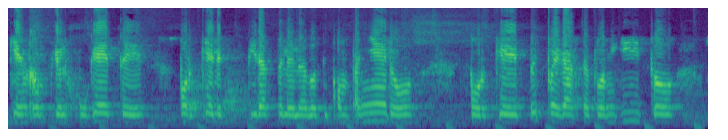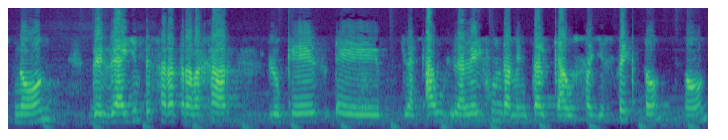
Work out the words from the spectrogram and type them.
¿Quién rompió el juguete? ¿Por qué le tiraste el helado a tu compañero? ¿Por qué pegaste a tu amiguito? ¿No? Desde ahí empezar a trabajar lo que es eh, la, la ley fundamental causa y efecto, ¿no?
